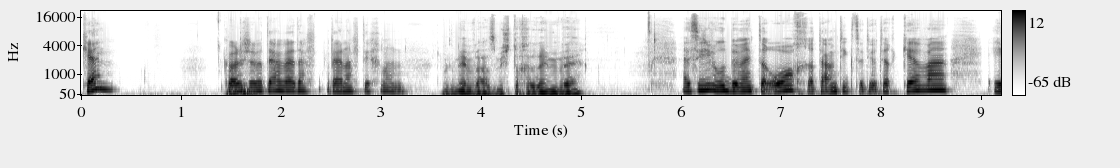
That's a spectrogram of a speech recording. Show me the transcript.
כן. כל השירות היה בענף תכנון. מגניב ואז משתחררים ו... עשיתי שירות באמת ארוך רתמתי קצת יותר קבע אה,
